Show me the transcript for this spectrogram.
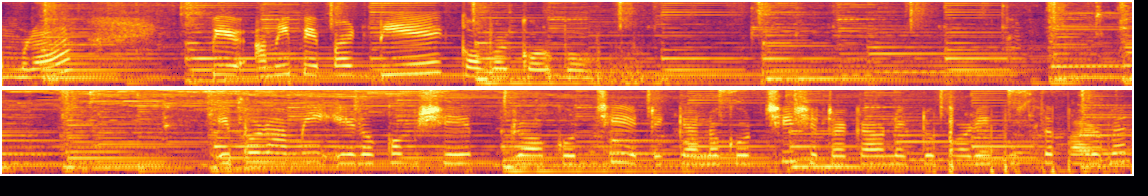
আমরা আমি পেপার দিয়ে কভার করব। এরপর আমি এরকম শেপ ড্র করছি, এটা কেন করছি সেটার কারণে একটু পরেই বুঝতে পারবেন।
